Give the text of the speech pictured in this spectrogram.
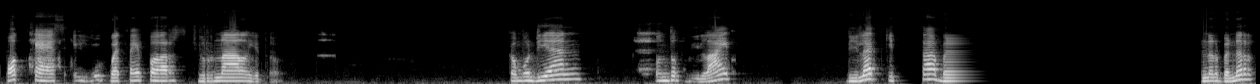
podcast, ebook, white paper, jurnal gitu. Kemudian untuk delight, delight kita benar-benar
